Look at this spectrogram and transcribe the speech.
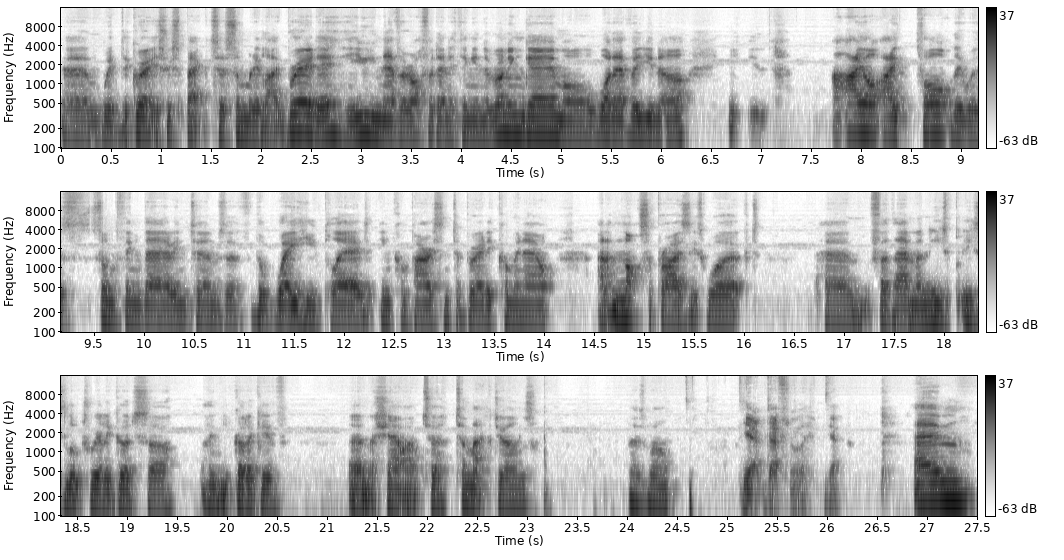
um, with the greatest respect to somebody like Brady, he never offered anything in the running game or whatever, you know. I, I thought there was something there in terms of the way he played in comparison to Brady coming out, and I'm not surprised it's worked um, for them, and he's he's looked really good. So I think you've got to give um, a shout out to to Mac Jones as well. Yeah, definitely. Yeah. Um,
